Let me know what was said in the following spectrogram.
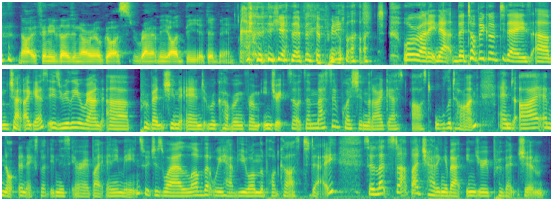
no, if any of those NRL guys ran at me, I'd be a dead man. yeah, they're, they're pretty large. Alrighty, now the topic of today's um, chat, I guess, is really around uh, prevention and recovering from injury. So it's a massive question that I get asked all the time, and I am not an expert in this area by any means, which is why I love that we have you on the podcast today. So let's start by chatting about injury prevention.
